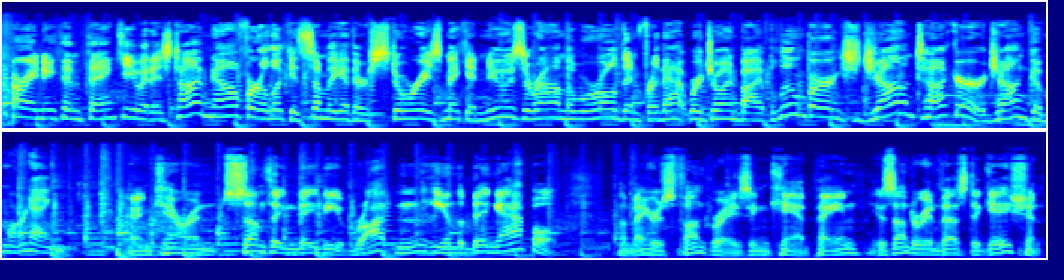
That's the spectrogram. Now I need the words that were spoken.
All right, Nathan, thank you. It is time now for a look at some of the other stories making news around the world. And for that, we're joined by Bloomberg's John Tucker. John, good morning. And Karen, something may be rotten in the Big Apple. The mayor's fundraising campaign is under investigation.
